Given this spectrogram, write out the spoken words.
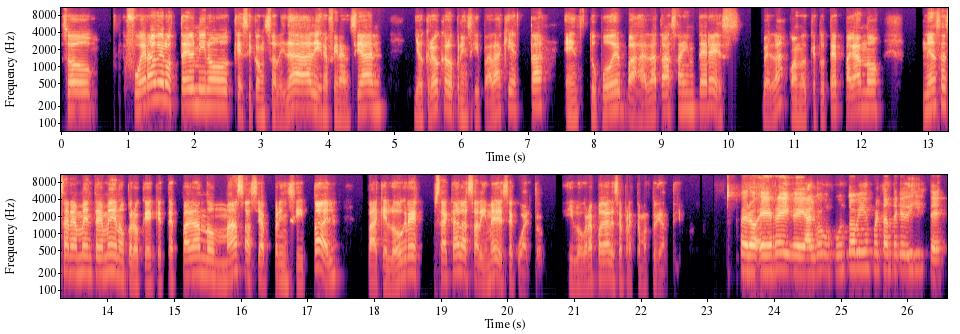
So, fuera de los términos que si consolidar y refinanciar, yo creo que lo principal aquí está en tu poder bajar la tasa de interés, ¿verdad? Cuando que tú estés pagando necesariamente menos, pero que, que estés pagando más hacia principal para que logres sacar la salida de ese cuarto y lograr pagar ese préstamo estudiantil. Pero, eh, Rey, eh, algo, un punto bien importante que dijiste,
